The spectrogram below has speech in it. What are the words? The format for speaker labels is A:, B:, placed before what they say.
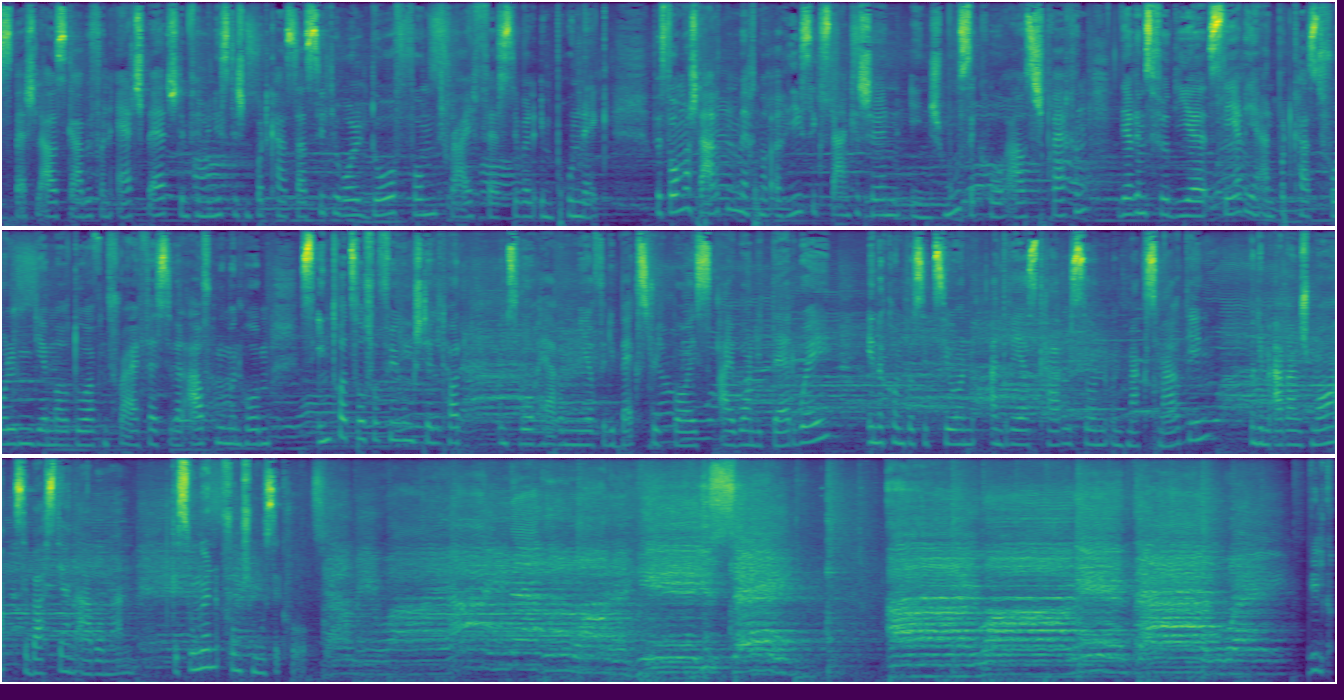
A: zur Special-Ausgabe von Edge Badge, dem feministischen Podcast aus Südtirol, hier vom Thrive Festival im Brunneck. Bevor wir starten, möchten wir ein riesiges Dankeschön in Schmusechor aussprechen, der uns für die Serie an Podcast-Folgen, die wir hier auf dem Thrive Festival aufgenommen haben, das Intro zur Verfügung gestellt hat. Und zwar haben wir für die Backstreet Boys I Want It That Way, in der Komposition Andreas Karlsson und Max Martin und im Arrangement Sebastian Abermann, gesungen vom Schmusechor.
